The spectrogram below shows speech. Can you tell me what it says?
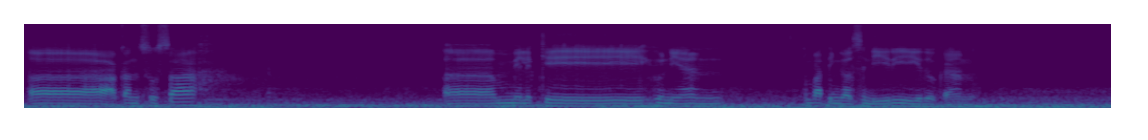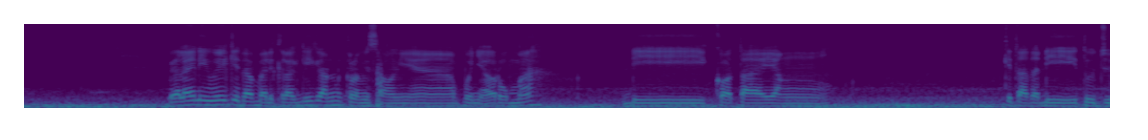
uh, akan susah uh, memiliki hunian tempat tinggal sendiri gitu kan. Well anyway kita balik lagi kan kalau misalnya punya rumah di kota yang kita tadi tuju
